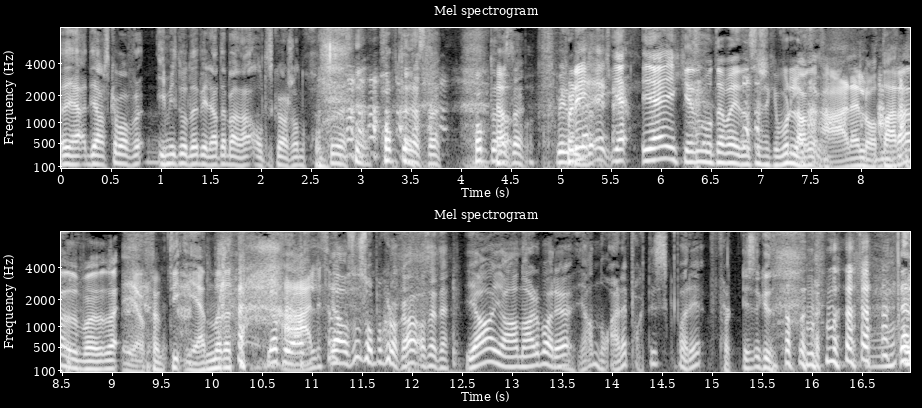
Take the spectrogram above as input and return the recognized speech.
det her, skal bare, I mitt hode vil jeg at det bare alltid skal være sånn Hopp til neste. Hopp til neste. Hopp til neste. Fordi jeg, jeg gikk inn mot jeg var inne og sjekke hvor lang er det låta her. da? Det er bare- Det er 1,51 med dette Ja, for jeg, liksom. jeg også så på klokka og tenkte ja ja, nå er det bare Ja, nå er det faktisk bare 40 sekunder. Det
